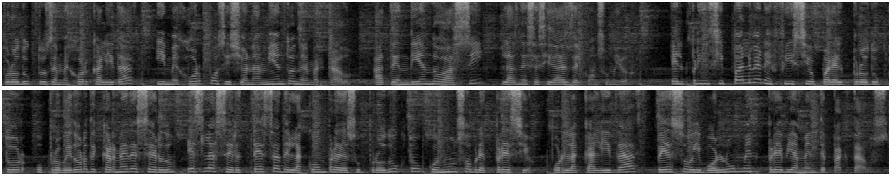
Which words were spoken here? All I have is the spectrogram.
productos de mejor calidad y mejor posicionamiento en el mercado, atendiendo así las necesidades del consumidor. El principal beneficio para el productor o proveedor de carne de cerdo es la certeza de la compra de su producto con un sobreprecio por la calidad, peso y volumen previamente pactados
